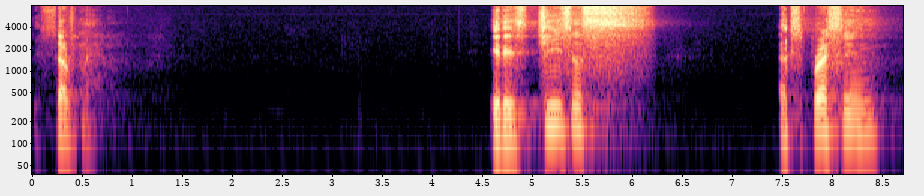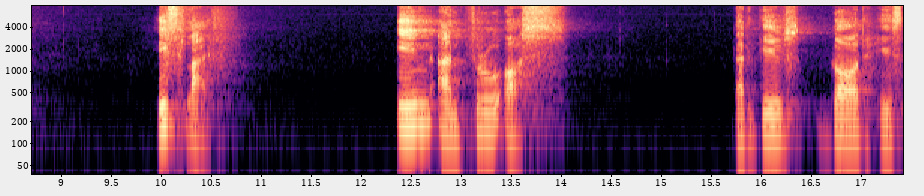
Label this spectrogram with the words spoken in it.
They serve me. It is Jesus expressing his life in and through us that gives God his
